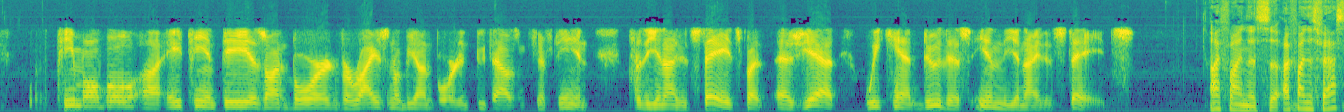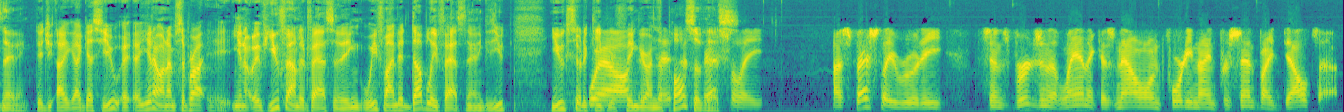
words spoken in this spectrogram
T-Mobile, uh, AT&T is on board. Verizon will be on board in 2015 for the United States, but as yet we can't do this in the United States. I find this uh, I find this fascinating. Did you? I, I, guess you uh, you know, and I'm surprised. You know, if you found it fascinating, we find it doubly fascinating because you you sort of keep well, your finger on the pulse of this. Especially, especially Rudy, since Virgin Atlantic is now owned 49% by Delta.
